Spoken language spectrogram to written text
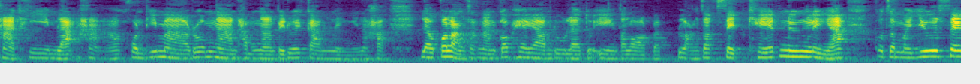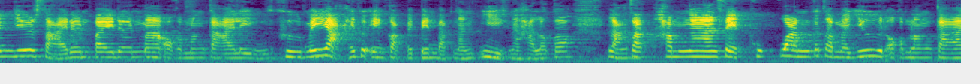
หาทีมและหาคนที่มาร่วมงานทำงานไปด้วยกันอะไรอย่างนี้นะคะ แล้วก็หลังจากนั้นก็พยายามดูแลตัวเองตลอดแบบหลังจากเสร็จเคสนึงอะไรเงี้ยก็จะมายืดเส้นยืดสายเดินไปเดินมาออกกำลังกายอะไรอย่างนี้คือไม่อยากให้ตัวเองกลับไปเป็นแบบนั้นอีกนะคะ แล้วก็หลังจากทำงานเสร็จทุกวันก็จะมายืดออกกำลังกาย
